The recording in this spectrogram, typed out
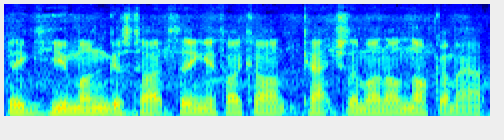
big, humongous type thing. If I can't catch them on, I'll knock them out.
